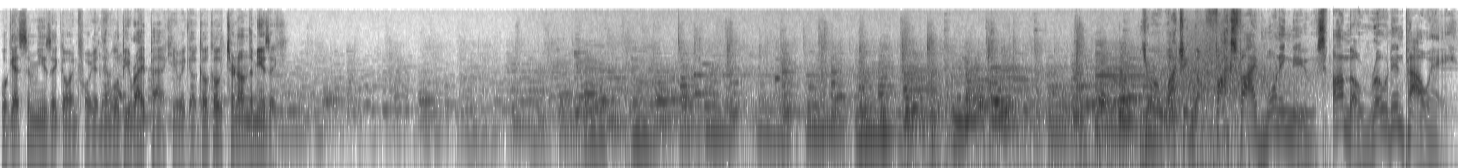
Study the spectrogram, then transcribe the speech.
We'll get some music going for you, and then we'll be right back. Here we go. Go, go, turn on the music. Fox 5 Morning News on the road in Poway.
